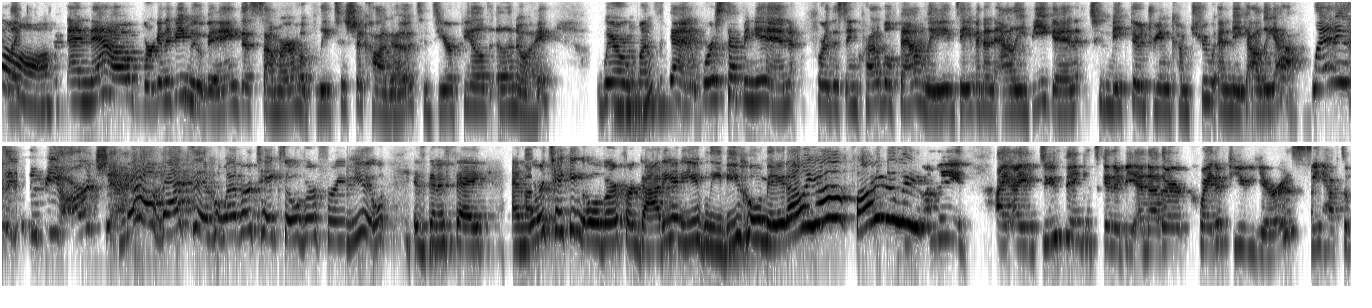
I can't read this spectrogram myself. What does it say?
Like, and now we're going to be moving this summer, hopefully to Chicago, to Deerfield, Illinois, where Mhm. once again, we're stepping in for this incredible family, David and Ali Began, to make their dream come true and make Aliyah. When is it going to be our check? No, that's it. Whoever takes over for you is going to say, and we're taking over for Gotti and Eve Levy, who made Aliyah, finally. I mean, I, I do think it's going to be another quite a few years. We have to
